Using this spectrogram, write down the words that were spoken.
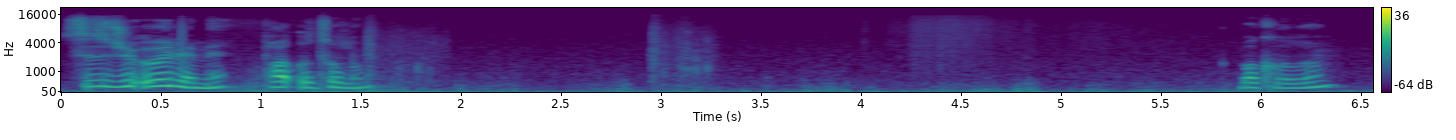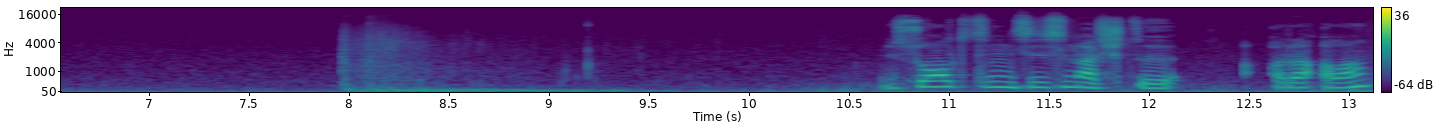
Sizce öyle mi? Patlatalım. Bakalım. Su altı TNT'sini açtığı ara alan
